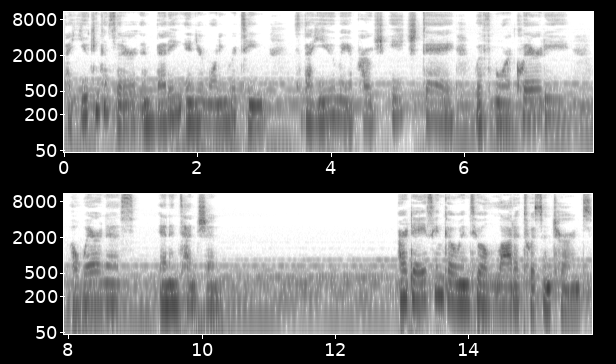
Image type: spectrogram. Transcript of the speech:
that you can consider embedding in your morning routine so that you may approach each day with more clarity, awareness, and intention. Our days can go into a lot of twists and turns,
